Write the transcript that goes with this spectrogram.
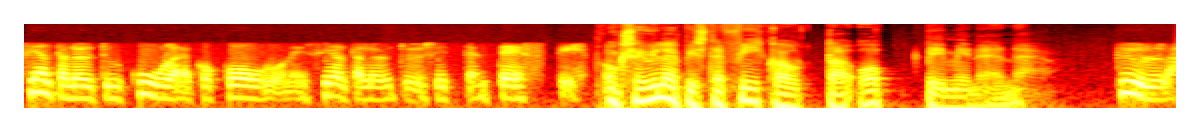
sieltä löytyy Kuuleeko koulu, niin sieltä löytyy sitten testi. Onko se yle.fi kautta oppiminen? Kyllä.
